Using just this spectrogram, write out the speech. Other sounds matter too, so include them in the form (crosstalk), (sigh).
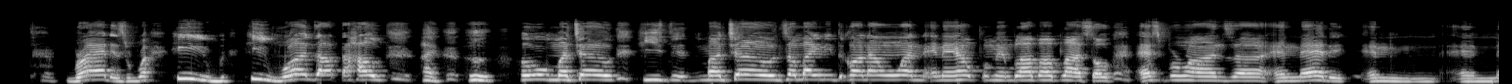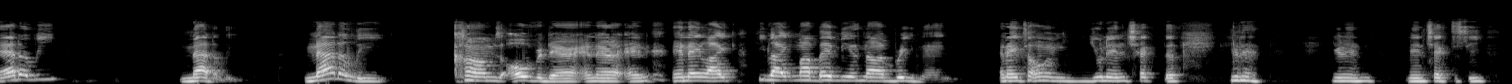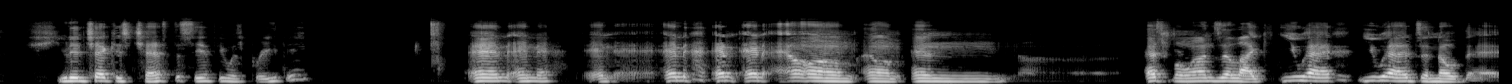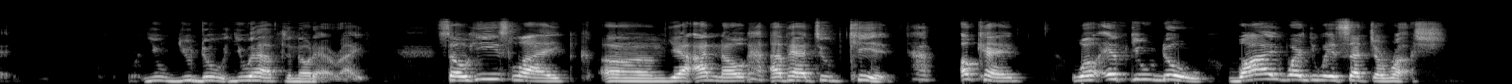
Brad is he he runs out the house like (gasps) oh my child he's my child somebody need to call 911 and then help him and blah blah blah so Esperanza and Natalie and and Natalie Natalie Natalie comes over there and they and and they like he like my baby is not breathing and they told him you didn't check the you didn't you didn't you didn't check to see you didn't check his chest to see if he was breathing? And and and and and and um um and uh, Esperanza like you had you had to know that. You you do you have to know that right? So he's like um yeah I know. I've had two kids Okay, well, if you knew, why were you in such a rush?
